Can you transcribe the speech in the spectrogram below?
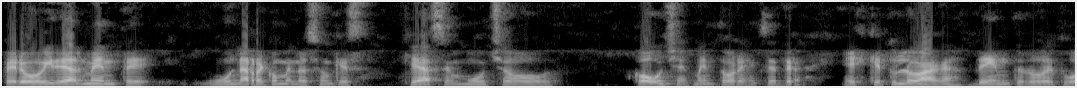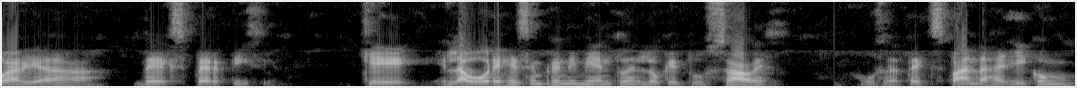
pero idealmente una recomendación que, es, que hacen muchos coaches, mentores, etcétera, es que tú lo hagas dentro de tu área de experticia, que elabores ese emprendimiento en lo que tú sabes, o sea, te expandas allí con,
